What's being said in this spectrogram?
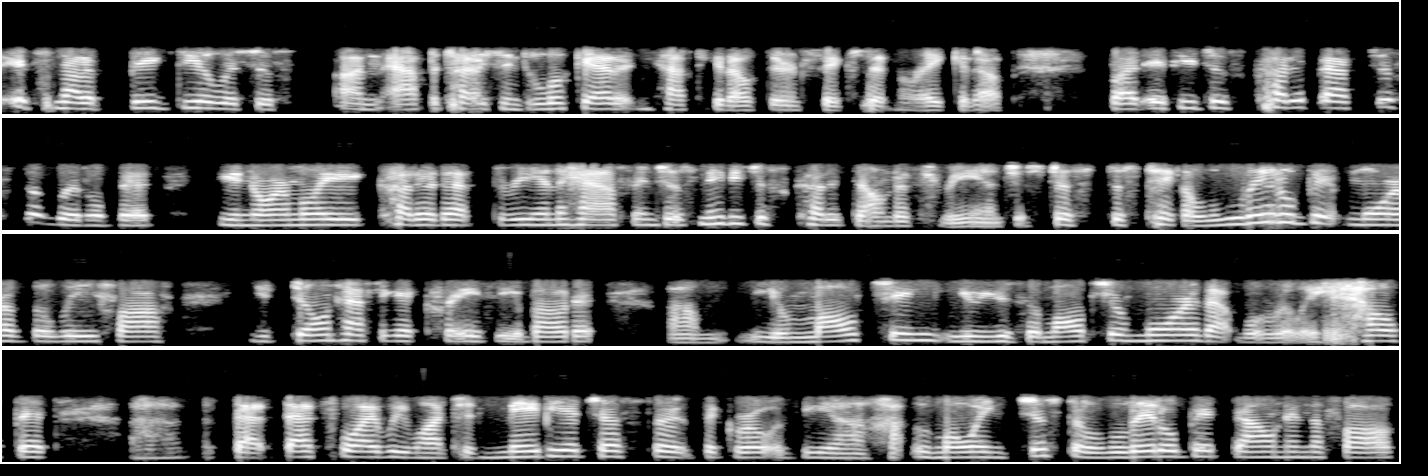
It's not a big deal. It's just unappetizing to look at it, and you have to get out there and fix it and rake it up. But if you just cut it back just a little bit, you normally cut it at three and a half inches. Maybe just cut it down to three inches. Just just take a little bit more of the leaf off. You don't have to get crazy about it. Um, you're mulching. You use a mulcher more. That will really help it. Uh, that that's why we want to maybe adjust the the grow the uh, mowing just a little bit down in the fall.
